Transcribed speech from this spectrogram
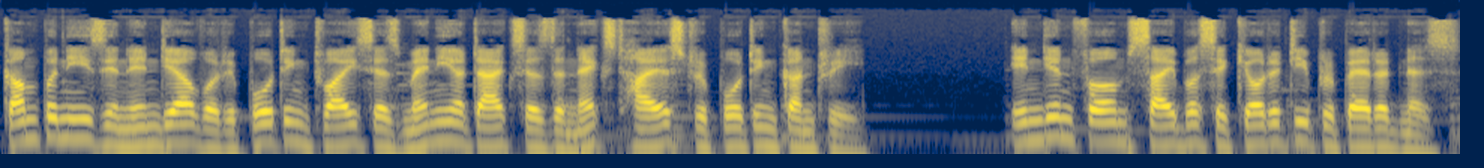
Companies in India were reporting twice as many attacks as the next highest reporting country. Indian firms' cyber security preparedness.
